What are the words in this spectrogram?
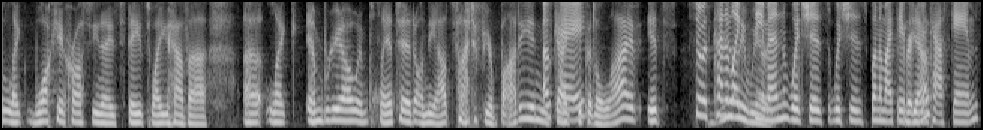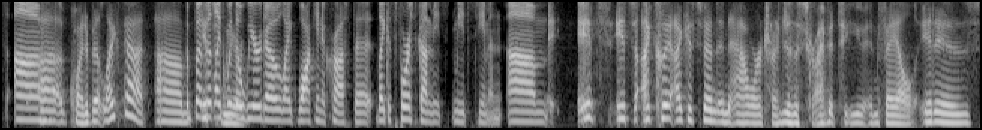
like walking across the United States while you have a uh, like embryo implanted on the outside of your body, and you've okay. got to keep it alive. It's so it's kind really of like weird. Seaman, which is which is one of my favorite yes. Dreamcast games. Um, uh, quite a bit like that. Um, but but like weird. with the weirdo like walking across the like it's Forrest Gump meets meets Seaman. Um, it's it's I could I could spend an hour trying to describe it to you and fail. It is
